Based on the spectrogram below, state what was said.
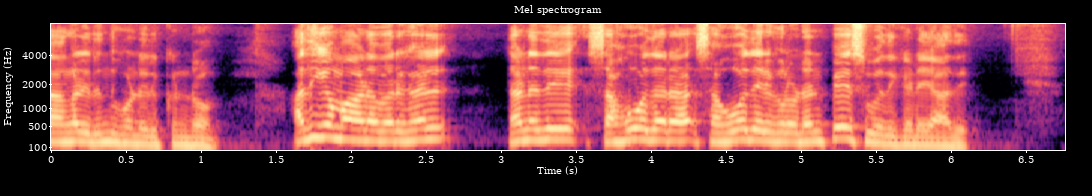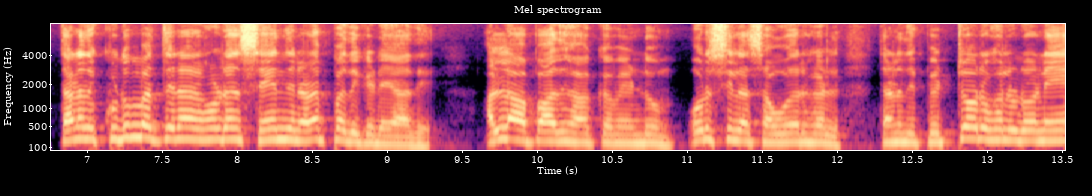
நாங்கள் இருந்து கொண்டிருக்கின்றோம். அதிகமானவர்கள் தனது சகோதர சகோதரிகளுடன் பேசுவது கிடையாது. தனது குடும்பத்தினர்களுடன் சேர்ந்து நடப்பது கிடையாது. அல்லாஹ் பாதுகாக்க வேண்டும். ஒரு சில சகோதரர்கள் தனது பெற்றோர்களுடனே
